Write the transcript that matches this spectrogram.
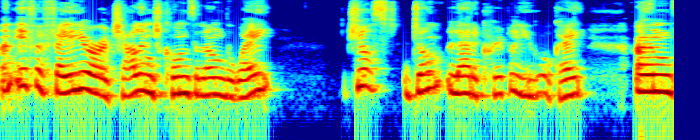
And if a failure or a challenge comes along the way, just don't let it cripple you, okay? And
